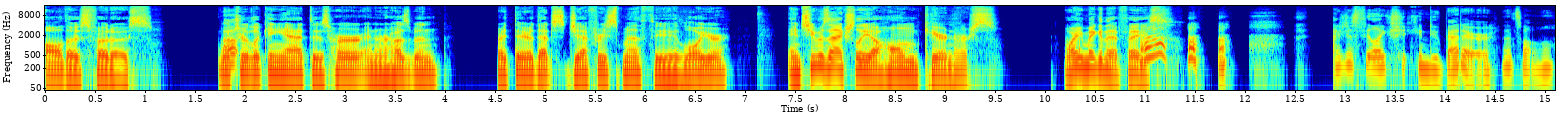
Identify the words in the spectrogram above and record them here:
all those photos. What Oh. you're looking at is her and her husband right there. That's Jeffrey Smith, the lawyer. And she was actually a home care nurse. Why are you making that face? I just feel like she can do better. That's all.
